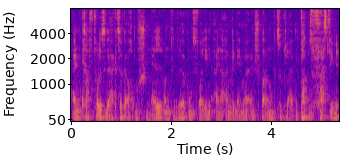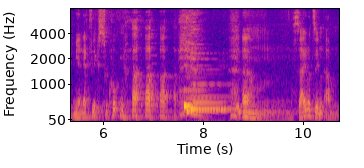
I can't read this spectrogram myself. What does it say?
ein kraftvolles Werkzeug, auch um schnell und wirkungsvoll in eine angenehme Entspannung zu gleiten. Fast wie mit mir Netflix zu gucken. ähm, Seil und Sinn am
